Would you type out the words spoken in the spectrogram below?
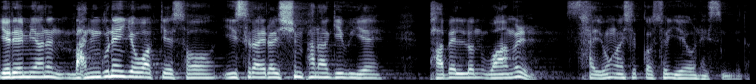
예레미야는 만군의 여호와께서 이스라엘을 심판하기 위해 바벨론 왕을 사용하실 것을 예언했습니다.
